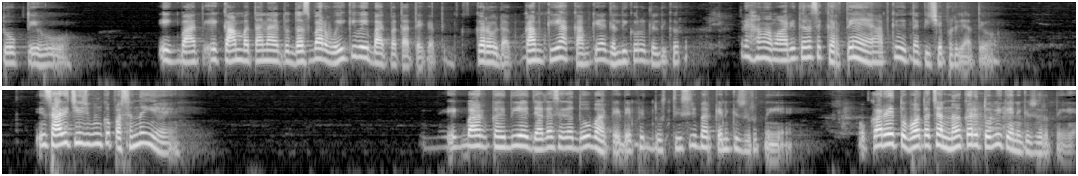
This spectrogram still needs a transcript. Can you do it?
टोकते हो। एक बात, एक काम बताना है तो दस बार वही की वही बात बताते करते करो ना। काम किया काम किया, जल्दी करो जल्दी करो। अरे हम हमारी तरह से करते हैं, आप क्यों इतना पीछे पड़ जाते हो? इन सारी चीज़ उनको पसंद नहीं है। एक बार कह दिए, ज़्यादा से ज़्यादा दो बार कह दिए, फिर तीसरी बार कहने की ज़रूरत नहीं है। वो करे तो बहुत अच्छा न करे तो भी कहने की ज़रूरत नहीं है।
